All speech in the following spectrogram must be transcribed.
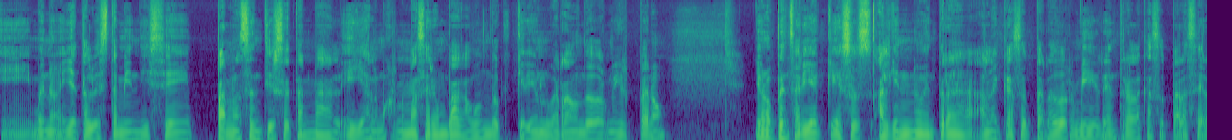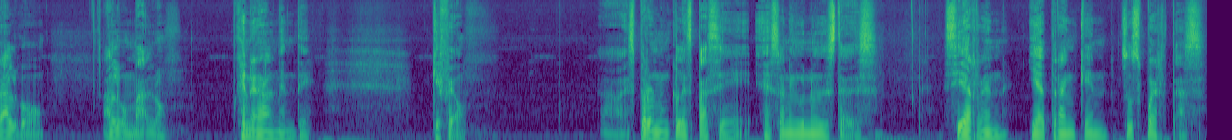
Y bueno, ella tal vez también dice para no sentirse tan mal, ella a lo mejor nomás era un vagabundo que quería un lugar donde dormir, pero yo no pensaría que eso es alguien no entra a la casa para dormir, entra a la casa para hacer algo algo malo. Generalmente. Qué feo. Ah, espero nunca les pase eso a ninguno de ustedes. Cierren y atranquen sus puertas.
